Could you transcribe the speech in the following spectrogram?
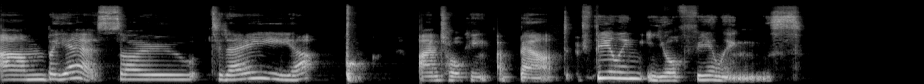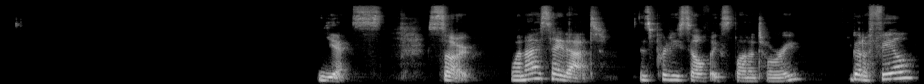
Um, but yeah, so today yeah, I'm talking about feeling your feelings. Yes. So when I say that, it's pretty self explanatory. You've got to feel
